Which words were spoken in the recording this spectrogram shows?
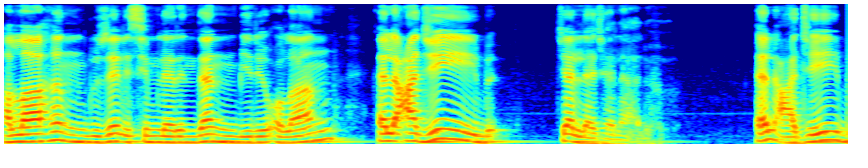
Allah'ın güzel isimlerinden biri olan El Acib Celle Celaluhu. El Acib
